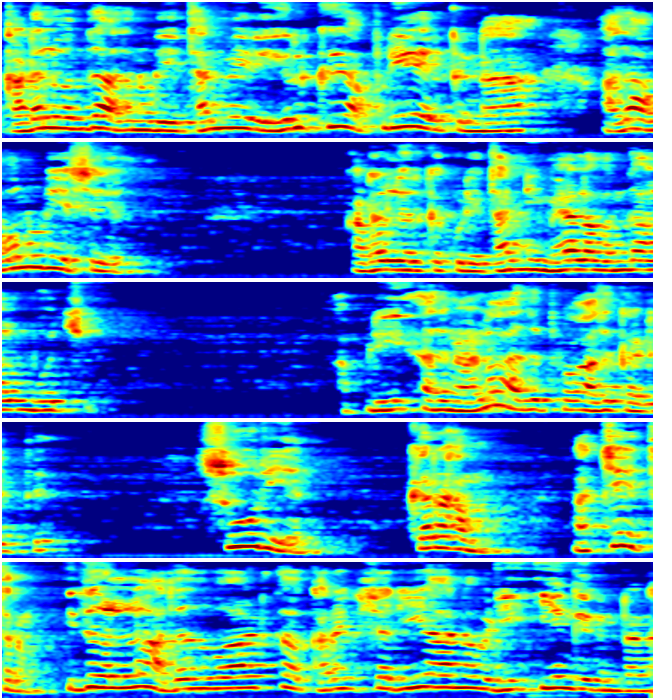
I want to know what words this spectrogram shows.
கடல் வந்து அதனுடைய தன்மையில் இருக்கு அப்படியே இருக்குன்னா அது அவனுடைய செயல். கடலில் இருக்கக்கூடிய தண்ணி மேலே வந்தாலும் போச்சு. அப்படி அதனால அது அதுக்கு அடுத்து சூரியன் கிரகம் நட்சத்திரம் இதுவெல்லாம் அதது வாழ்க்கை கரை சரியானபடி இயங்குகின்றன.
